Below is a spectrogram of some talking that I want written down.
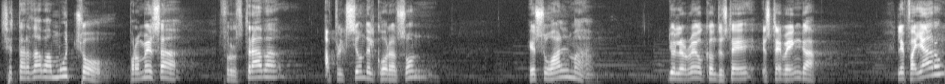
se tardaba mucho. Promesa frustrada, aflicción del corazón. Es su alma. Yo le ruego que donde usted esté venga. ¿Le fallaron?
